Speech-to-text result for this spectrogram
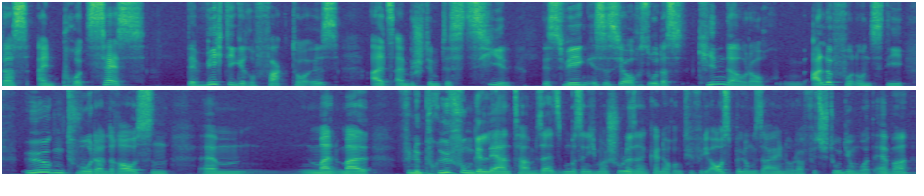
dass ein Prozess der wichtigere Faktor ist als ein bestimmtes Ziel. Deswegen ist es ja auch so, dass Kinder oder auch alle von uns, die irgendwo da draußen ähm, mal, mal für eine Prüfung gelernt haben, sei es muss ja nicht mal Schule sein, kann ja auch irgendwie für die Ausbildung sein oder fürs Studium, whatever.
